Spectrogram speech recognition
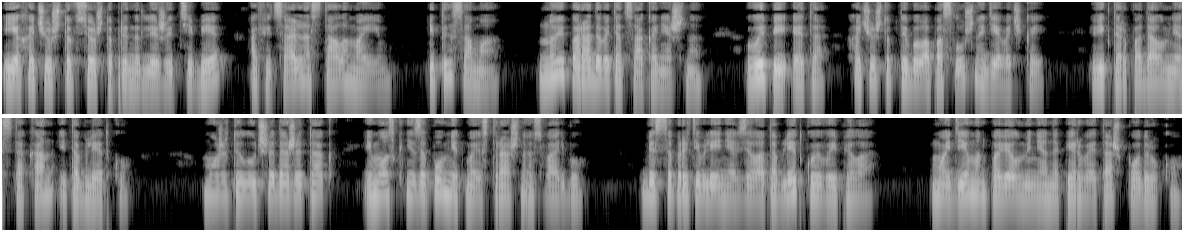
И я хочу, чтобы все, что принадлежит тебе, официально стало моим. И ты сама. Ну и порадовать отца, конечно. Выпей это. Хочу, чтобы ты была послушной девочкой. Виктор подал мне стакан и таблетку. Может, и лучше даже так, и мозг не запомнит мою страшную свадьбу. Без сопротивления взяла таблетку и выпила. Мой демон повел меня на первый этаж под руку.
